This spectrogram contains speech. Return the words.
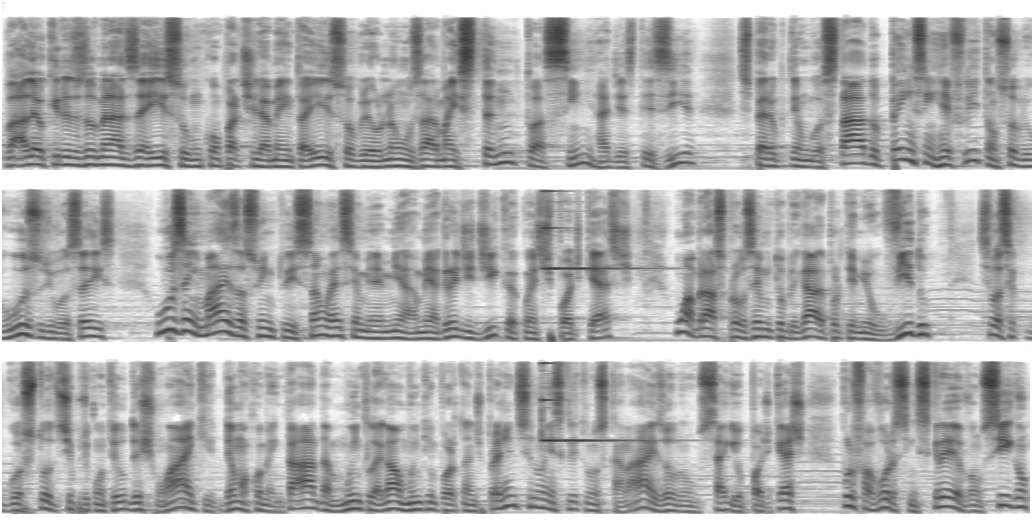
Valeu, queridos iluminados, é isso, um compartilhamento aí sobre eu não usar mais tanto assim radiestesia. Espero que tenham gostado. Pensem, reflitam sobre o uso de vocês. Usem mais a sua intuição, essa é a minha, minha, minha grande dica com este podcast. Um abraço para você, muito obrigado por ter me ouvido. Se você gostou desse tipo de conteúdo, deixa um like, dê uma comentada, muito legal, muito importante pra gente. Se não é inscrito nos canais ou não segue o podcast, por favor, se inscrevam, sigam,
